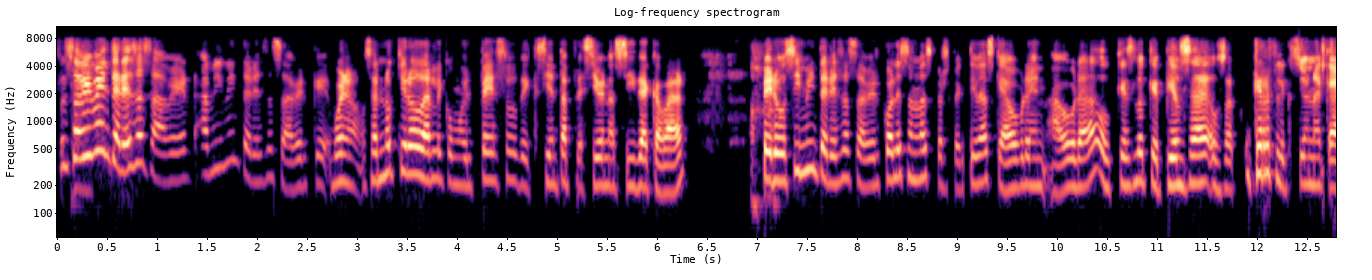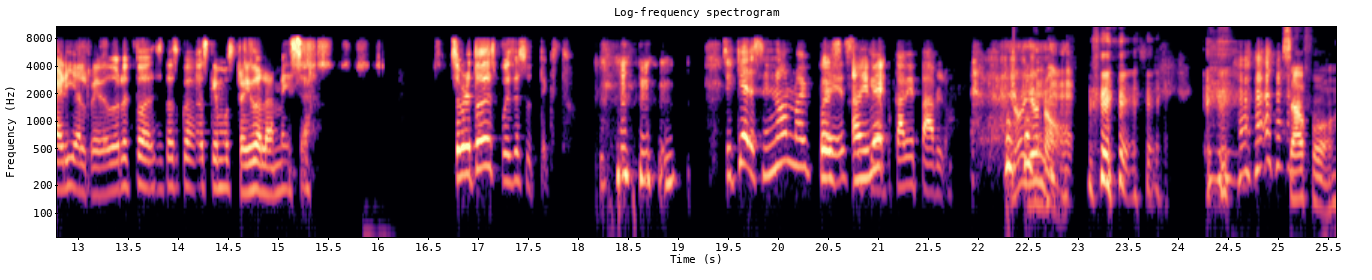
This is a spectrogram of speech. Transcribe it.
Pues a mí me interesa saber, a mí me interesa saber que, bueno, o sea, no quiero darle como el peso de que sienta presión así de acabar, pero sí me interesa saber cuáles son las perspectivas que abren ahora o qué es lo que piensa, o sea, qué reflexiona Cari alrededor de todas estas cosas que hemos traído a la mesa. Sobre todo después de su texto. si quieres, si no, no hay pues, a mí me cabe Pablo. No, yo no. Safo.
